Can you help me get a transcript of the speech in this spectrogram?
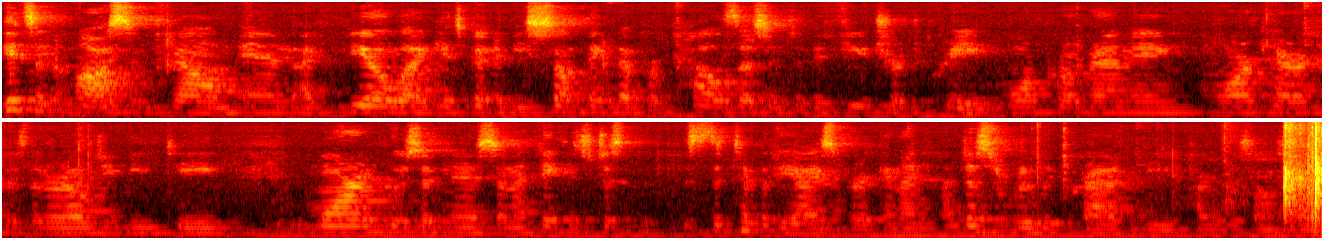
it's an awesome film, and I feel like it's going to be something that propels us into the future to create more programming, more characters that are LGBT, more inclusiveness, and I think it's just it's the tip of the iceberg, and I'm, I'm just really proud to be part of this ensemble.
